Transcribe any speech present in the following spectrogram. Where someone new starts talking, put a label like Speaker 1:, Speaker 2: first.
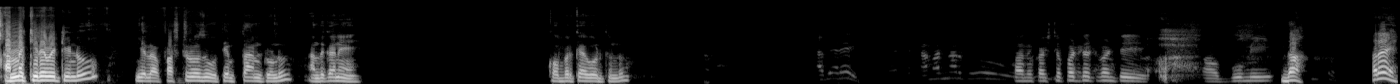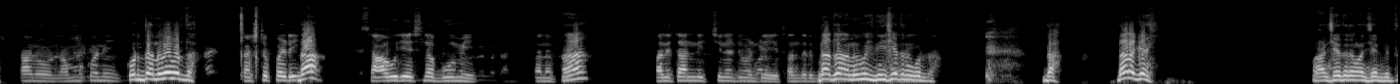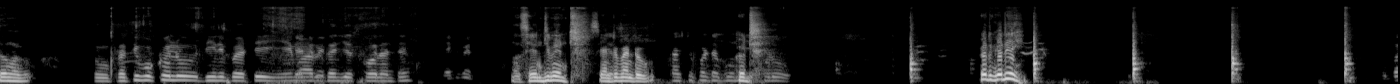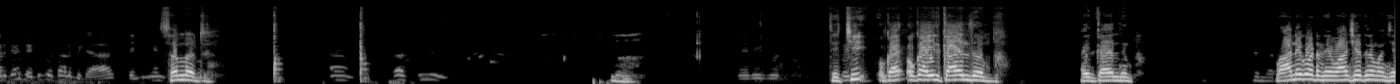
Speaker 1: అన్న కీర పెట్టిండు. ఇలా ఫస్ట్ రోజు తెంపుతా అంటుండు. అందుకనే కొబ్బరికాయ కొడుతుండు.
Speaker 2: తాను కష్టపడ్డటువంటి ఆ భూమి
Speaker 1: దా. అరే.
Speaker 2: తాను నమ్ముకొని
Speaker 1: కొడుతా నువ్వే కొడుతా
Speaker 2: కష్టపడి
Speaker 1: దా.
Speaker 2: సాగు చేసిన భూమి తనకు
Speaker 1: ఆ?
Speaker 2: ఫలితాన్ని ఇచ్చినటువంటి
Speaker 1: దా దా
Speaker 2: సందర్భం
Speaker 1: నువ్వు నీ చేతిని కొడుతా దా. దా లగ్గని మన చేతిని మంచి అనిపిస్తుంది మాకు.
Speaker 2: ప్రతి ఒక్కరు దీన్ని బట్టి ఏం అర్థం చేసుకోవాలంటే
Speaker 1: సెంటిమెంట్ సెంటిమెంట్
Speaker 2: కష్టపడ్డ. ఇప్పుడు
Speaker 1: గడి
Speaker 2: వెరీ గుడ్
Speaker 1: తెచ్చి ఒక ఒక ఐదు కాయలు తెంపు. ఐదు కాయలు తెంపు. వానే కొట్టదు వాని చేతిని మంచి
